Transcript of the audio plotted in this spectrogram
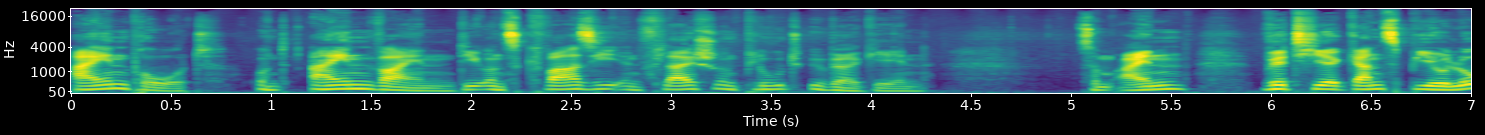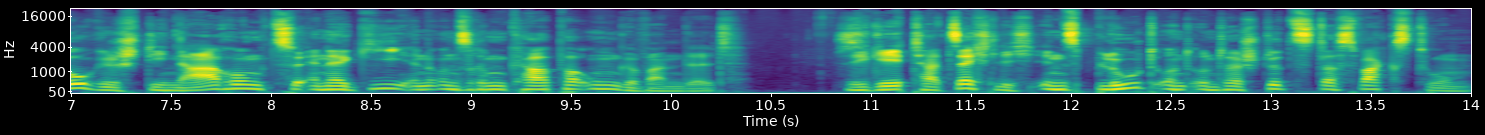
ein Brot und ein Wein, die uns quasi in Fleisch und Blut übergehen, zum einen wird hier ganz biologisch die Nahrung zur Energie in unserem Körper umgewandelt. Sie geht tatsächlich ins Blut und unterstützt das Wachstum.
